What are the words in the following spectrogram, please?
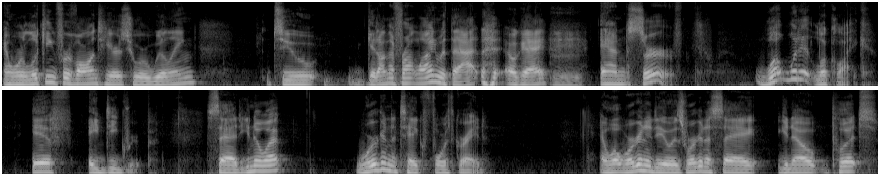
and we're looking for volunteers who are willing to get on the front line with that, okay, and serve. What would it look like if a D group said, you know what, we're going to take fourth grade and what we're going to do is we're going to say, you know, put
